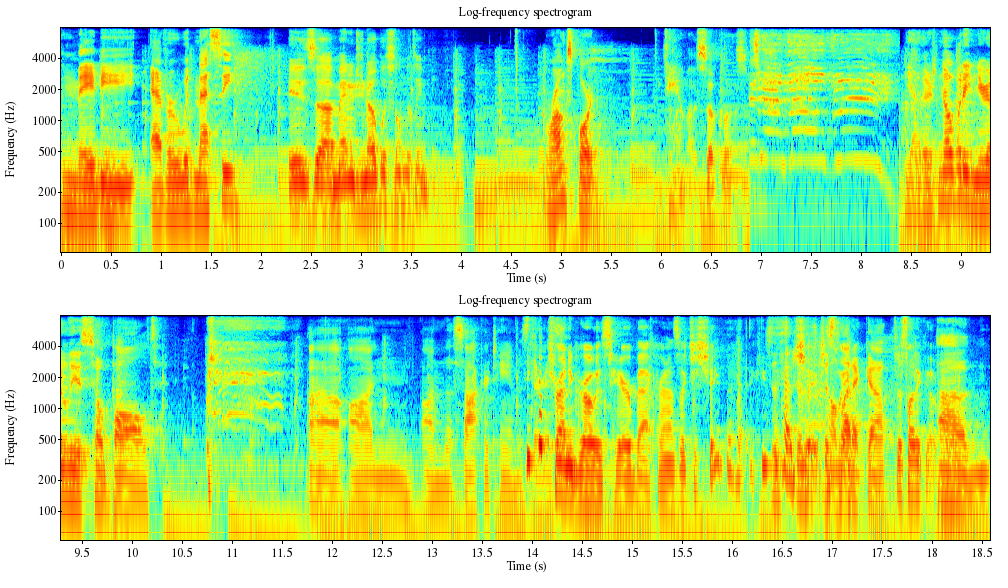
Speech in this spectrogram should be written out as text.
maybe ever with Messi. Is uh, Manu Ginobili still on the team? Wrong sport. Damn, I was so close. Yeah, there's nobody nearly as so bald uh, on on the soccer team as He there kept trying to grow his hair back around. I was like, just shave the head. Keep the head just- shaved. just let it go. Just let it go. Um,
